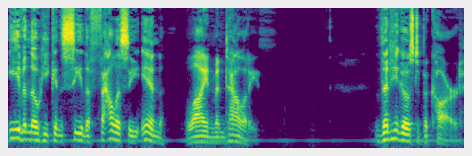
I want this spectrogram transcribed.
even though he can see the fallacy in line mentality. Then he goes to Picard.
